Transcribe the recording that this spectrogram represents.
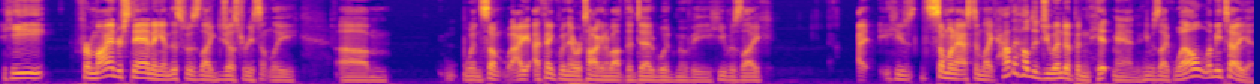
he, from my understanding, and this was like just recently, um, when some I, I think when they were talking about the Deadwood movie, he was like. I, he's someone asked him like how the hell did you end up in Hitman and he was like well let me tell you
